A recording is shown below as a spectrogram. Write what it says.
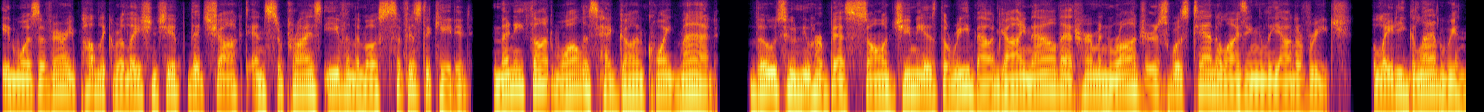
It was a very public relationship that shocked and surprised even the most sophisticated. Many thought Wallis had gone quite mad, those who knew her best saw Jimmy as the rebound guy now that Herman Rogers was tantalizingly out of reach. Lady Gladwyn,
